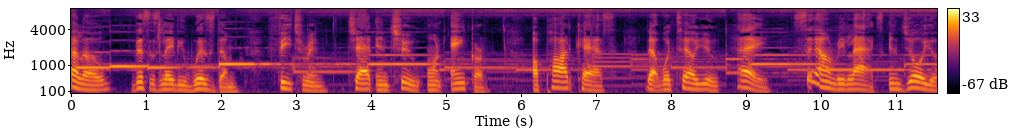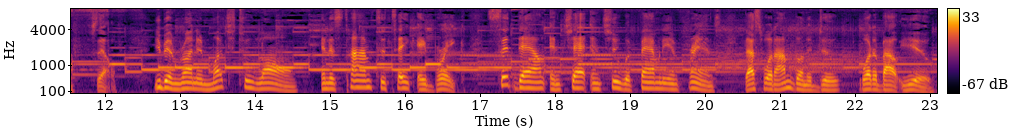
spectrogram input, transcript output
Hello, this is Lady Wisdom featuring Chat-N-Chew on Anchor, a podcast that will tell you, hey, sit down, relax, enjoy yourself. You've been running much too long, and it's time to take a break. Sit down and chat and chew with family and friends. That's what I'm going to do. What about you?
